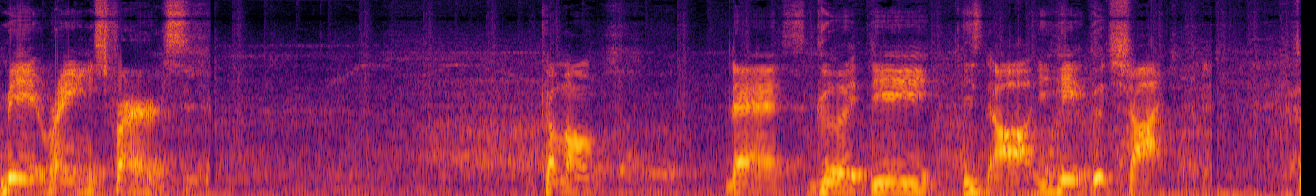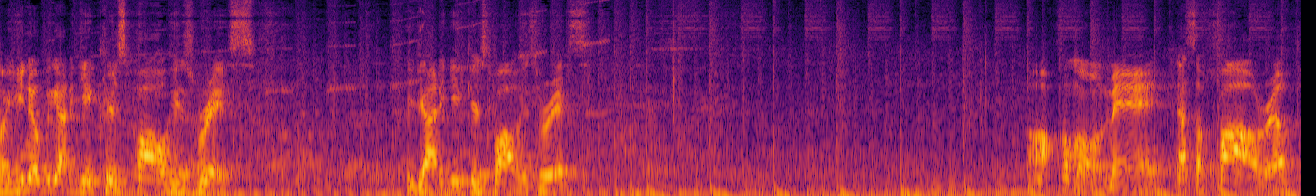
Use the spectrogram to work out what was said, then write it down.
Mid-range first. Come on. That's good D. He's oh he hit good shot. So you know we gotta get Chris Paul his wrist. We gotta get Paul his wrist. Oh come on man. That's a foul, ref.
